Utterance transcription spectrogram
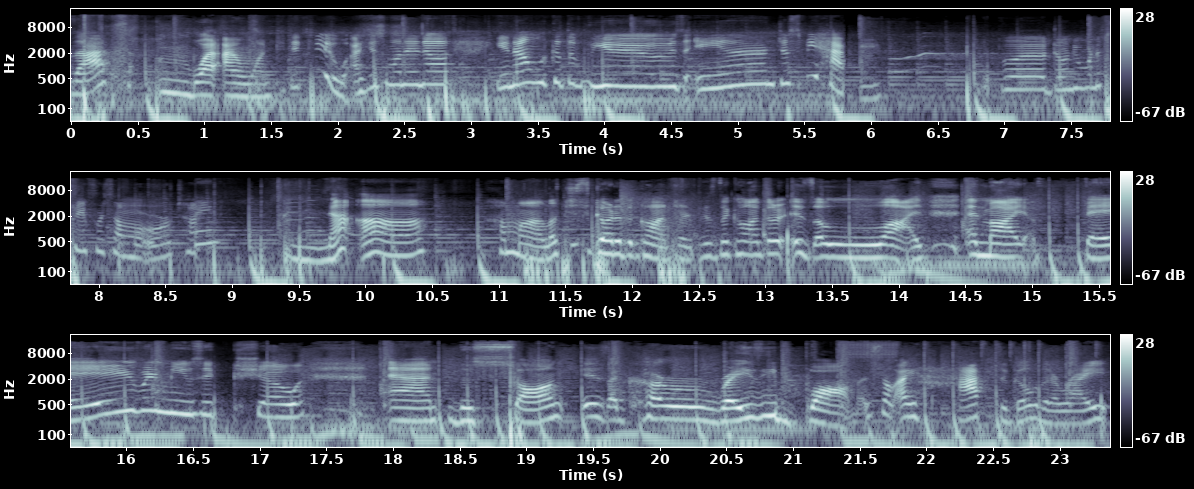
that's what I wanted to do. I just wanted to, you know, look at the views and just be happy. But don't you want to stay for some more time? Nuh-uh. Come on, let's just go to the concert because the concert is live and my favorite music show and the song is a crazy bomb. So I have to go there, right?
